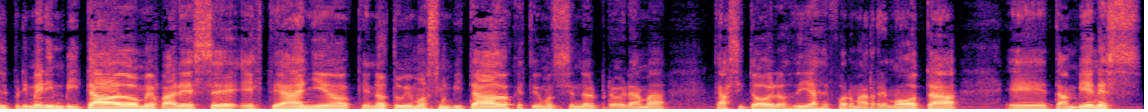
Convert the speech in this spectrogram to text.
el primer invitado, me parece, este año, que no tuvimos invitados, que estuvimos haciendo el programa casi todos los días de forma remota. Eh, también es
